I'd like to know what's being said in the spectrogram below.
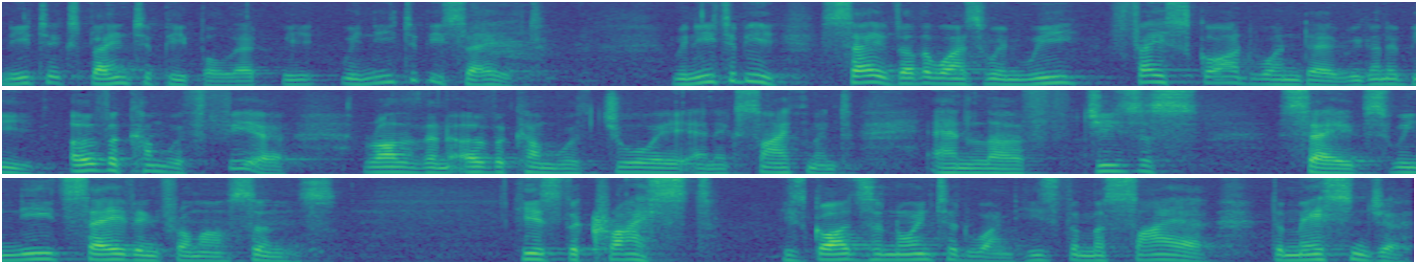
We need to explain to people that we, we need to be saved. We need to be saved, otherwise, when we face God one day, we're going to be overcome with fear rather than overcome with joy and excitement and love. Jesus saves. We need saving from our sins. He is the Christ, He's God's anointed one, He's the Messiah, the messenger.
